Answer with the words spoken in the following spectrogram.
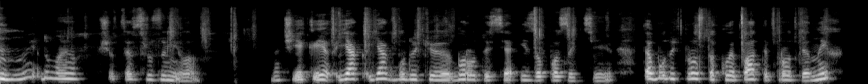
ну, я думаю, що це зрозуміло. Значить, як, як- як, будуть е, боротися із опозицією? Та будуть просто клепати проти них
